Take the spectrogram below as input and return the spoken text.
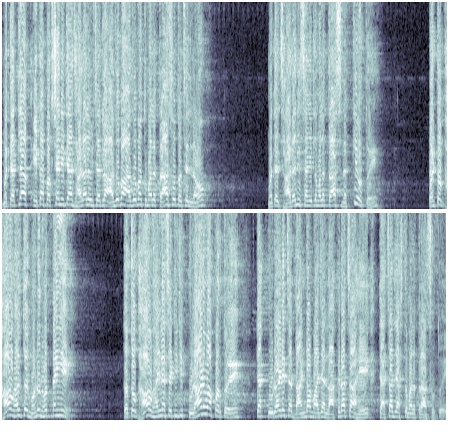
मग त्यातल्या एका पक्षाने त्या झाडाला विचारलं आजोबा आजोबा तुम्हाला त्रास होत असेल ना हो? मग त्या झाडाने सांगितलं मला त्रास नक्की होतोय पण तो घाव घालतोय म्हणून होत नाहीये. तर तो घाव घालण्यासाठी जी कुराड वापरतोय त्या कुराडेचा दांडा माझ्या लाकडाचा आहे त्याचा जास्त मला त्रास होतोय.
